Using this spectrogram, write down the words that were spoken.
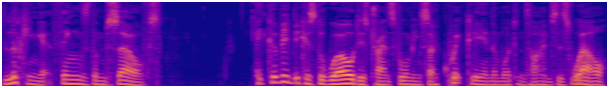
looking at things themselves. It could be because the world is transforming so quickly in the modern times as well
